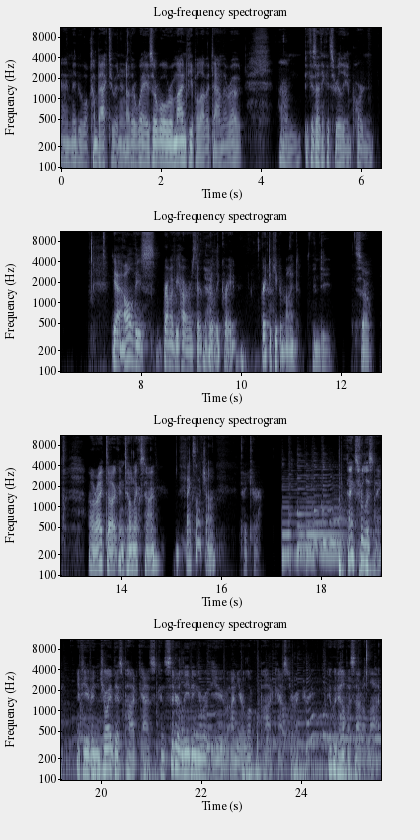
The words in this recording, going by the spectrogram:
and maybe we'll come back to it in other ways, or we'll remind people of it down the road, um, because I think it's really important. yeah, all of these Brahma Viharas, they're Yeah. really great. Great to keep in mind. Indeed. So, all right, Doug. Until next time, Thanks a lot, Jon. take care. Thanks for listening. If you've enjoyed this podcast, consider leaving a review on your local podcast directory. It would help us out a lot.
